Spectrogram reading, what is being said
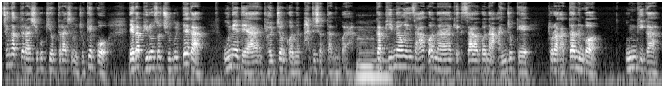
생각들 하시고 기억들 하시면 좋겠고 내가 비로소 죽을 때가 운에 대한 결정권을 받으셨다는 거야. 음. 그러니까 비명행사 하거나 객사하거나 안 좋게 돌아갔다는 건 운기가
